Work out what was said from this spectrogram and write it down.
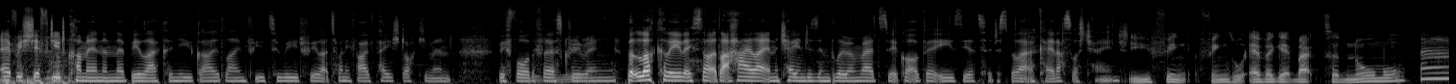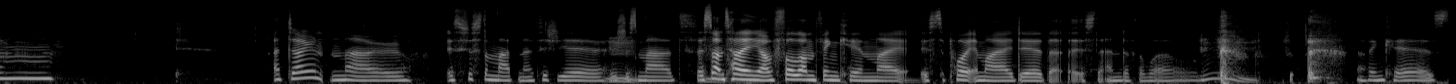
every shift you'd come in and there'd be like a new guideline for you to read through like 25 page document before the first crew ring but luckily they started like highlighting the changes in blue and red so it got a bit easier to just be like okay that's what's changed. Do you think things will ever get back to normal? um i don't know. It's just a madness. This year it's just hmm. mad. That's what i'm telling you i'm full on thinking like hmm. it's supporting my idea that it's the end of the world hmm. I think it is.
